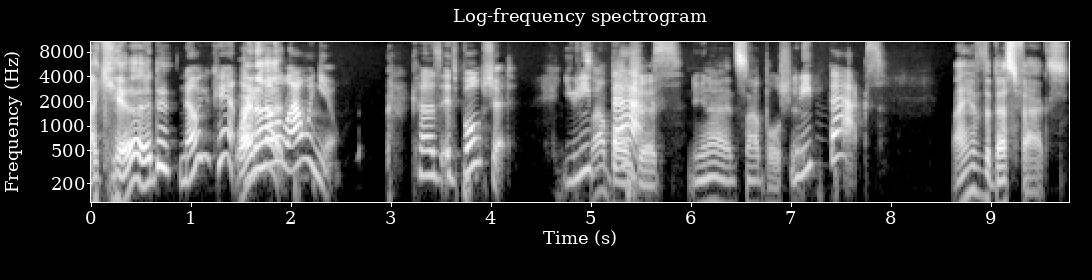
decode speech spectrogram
I could. No, you can't. Why I'm not? not? allowing you. Because it's bullshit. You need It's not facts. bullshit. You know, it's not bullshit. You need facts. I have the best facts.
